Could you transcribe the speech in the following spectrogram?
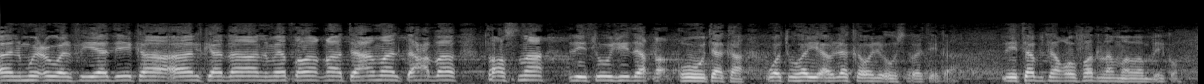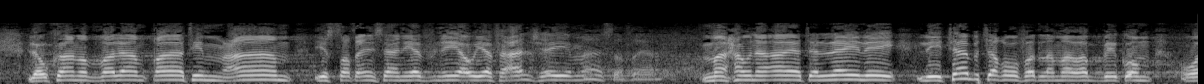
المعول في يدك الكذا المطرقة تعمل تحضر تصنع لتوجد قوتك وتهيئ لك ولأسرتك. لتبتغوا فضلا من ربكم لو كان الظلام قاتم عام يستطيع الإنسان يفني أو يفعل شيء ما يستطيع. محونا آية الليل لتبتغوا فضلا من ربكم و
